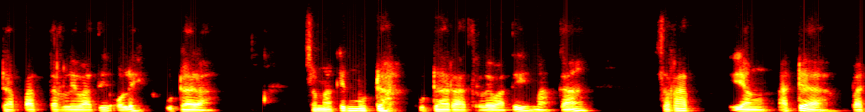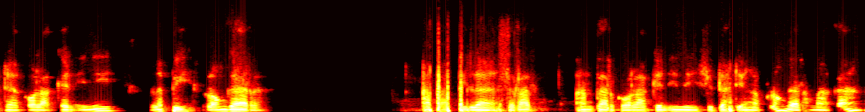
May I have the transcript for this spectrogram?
dapat terlewati oleh udara. Semakin mudah udara terlewati, maka serat yang ada pada kolagen ini lebih longgar. Apabila serat antar kolagen ini sudah dianggap longgar, maka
